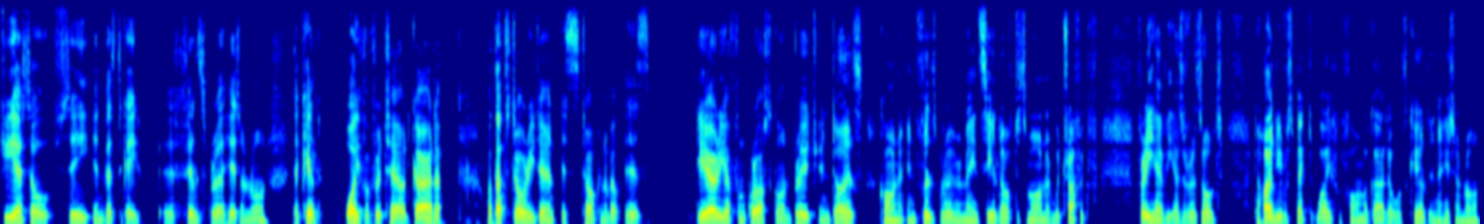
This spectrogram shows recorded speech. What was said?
GSOC investigate uh, Phibsborough hit and run that killed wife of retired Garda what that story then is talking about is the area from Crossgun Bridge in Doyle's Corner in Phibsborough remains sealed off this morning with traffic very heavy as a result. The highly respected wife of former Garda was killed in a hit and run.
